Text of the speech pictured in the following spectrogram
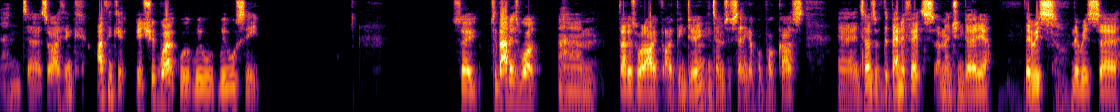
and uh, so I think I think it, it should work. We, we will we will see. So so that is what um, that is what I've I've been doing in terms of setting up a podcast. Uh, in terms of the benefits I mentioned earlier, there is there is uh,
